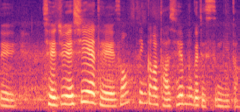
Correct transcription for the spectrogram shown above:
네, 제주의 시에 대해서 생각을 다시 해보게 됐습니다.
